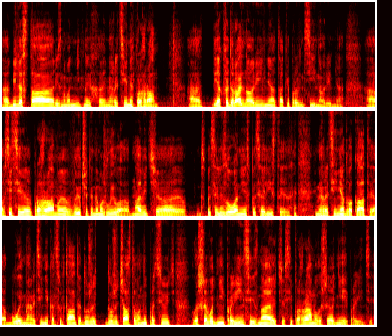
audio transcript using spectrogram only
е, біля 100 різноманітних е, міграційних програм, як федерального рівня, так і провінційного рівня. Всі ці програми вивчити неможливо. Навіть е, спеціалізовані спеціалісти, імміграційні адвокати або імміграційні консультанти дуже, дуже часто вони працюють лише в одній провінції, знають всі програми лише однієї провінції.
